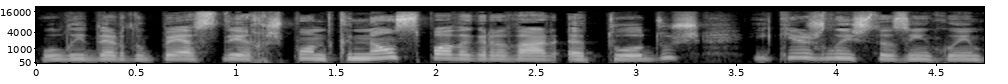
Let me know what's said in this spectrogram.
O líder do PSD responde que não se pode agradar a todos e que as listas incluem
